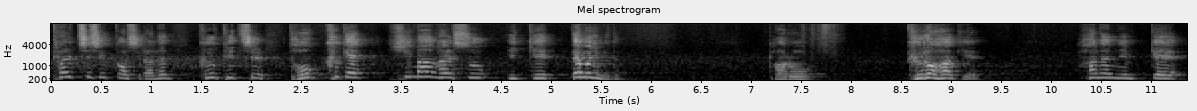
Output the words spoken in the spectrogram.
펼치실 것이라는 그 빛을 더 크게 희망할 수 있기 때문입니다. 바로 그러하기에 하느님께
